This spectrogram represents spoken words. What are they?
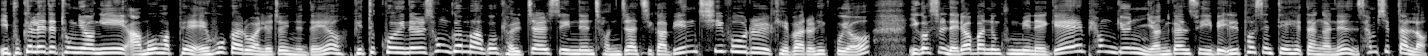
이 부켈레 대통령이 암호화폐 애호가로 알려져 있는데요. 비트코인을 송금하고 결제할 수 있는 전자지갑인 치보를 개발을 했고요. 이것을 내려받는 국민에게 평균 연간 수입의 1%에 해당하는 30달러,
